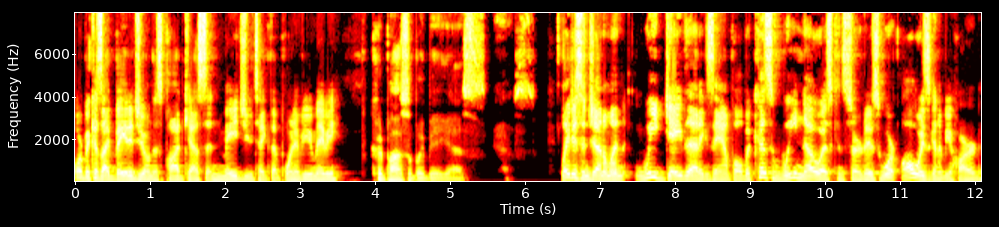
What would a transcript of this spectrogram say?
Or because I baited you on this podcast and made you take that point of view, maybe? Could possibly be, yes. Yes. Ladies and gentlemen, we gave that example because we know as conservatives we're always going to be hard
